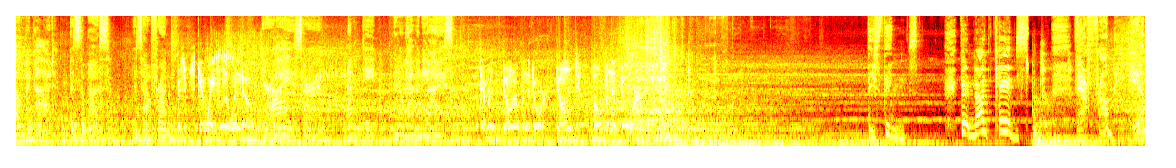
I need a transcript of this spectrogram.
Oh my god, it's the bus. It's out front. Just get away from the window. Their eyes are empty. They don't have things, they're not kids. They're from him.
